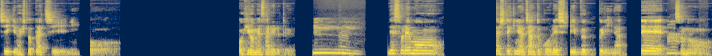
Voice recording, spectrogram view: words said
地域の人たちにこうお披露目されるという。うん。で、それも最終的にはちゃんとこうレシピブックになってその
